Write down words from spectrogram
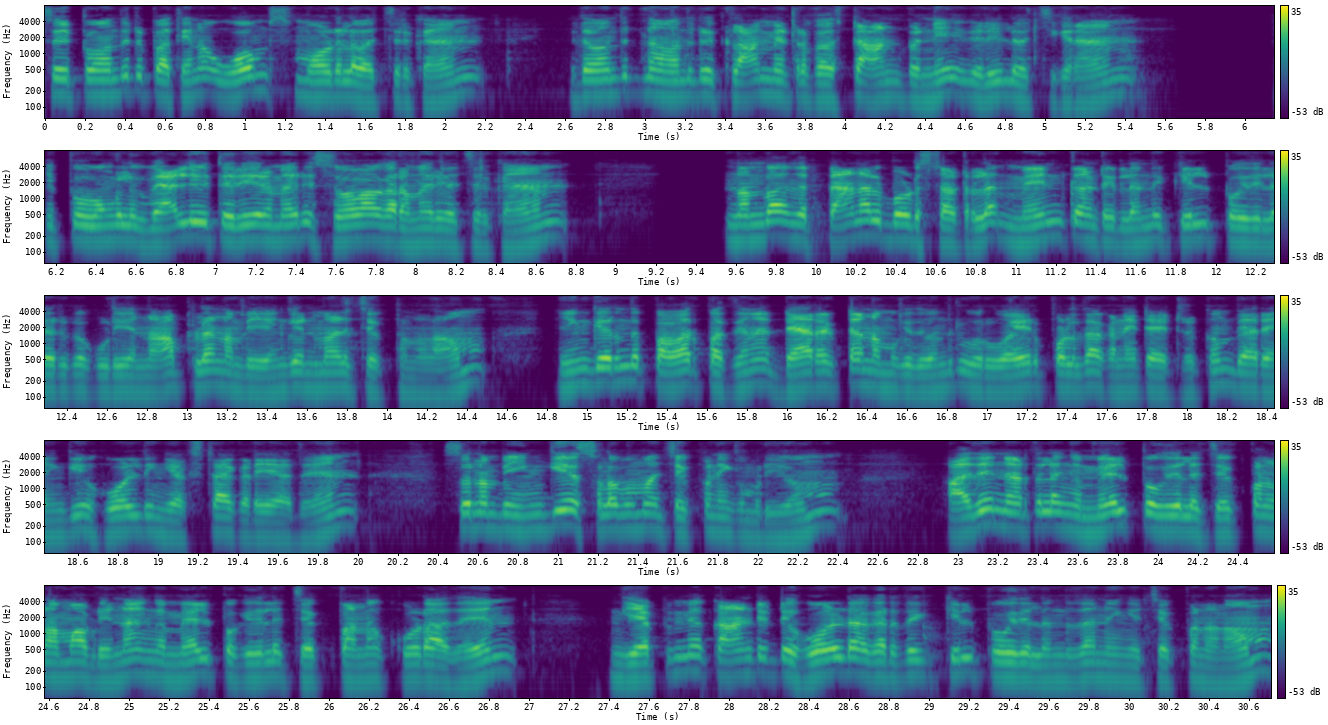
ஸோ இப்போ வந்துட்டு பார்த்தீங்கன்னா ஓம்ஸ் மோடில் வச்சுருக்கேன். இதை வந்துட்டு நான் வந்துட்டு கிலோமீட்டரை ஃபஸ்ட்டு ஆன் பண்ணி வெளியில் வச்சுக்கிறேன். இப்போ உங்களுக்கு வேல்யூ தெரிகிற மாதிரி ஷோ ஆகிற மாதிரி வச்சுருக்கேன். நம்ம அந்த பேனல் போர்டு ஸ்டார்டரில் மெயின் கண்ட்ரிலேருந்து கீழ் பகுதியில் இருக்கக்கூடிய நாப்பில் நம்ம எங்கே வேணுமாலும் செக் பண்ணலாம். இங்கேருந்து பவர் பார்த்தீங்கன்னா டேரெக்டாக நமக்கு இது வந்துட்டு ஒரு ஒயர் போல் தான் கனெக்ட் ஆகிட்டு இருக்கும். வேறு எங்கேயும் ஹோல்டிங் எக்ஸ்ட்ரா கிடையாது. ஸோ நம்ம இங்கேயே சுலபமாக செக் பண்ணிக்க முடியும். அதே நேரத்தில் இங்கே மேல் பகுதியில் செக் பண்ணலாமா அப்படின்னா இங்கே மேல் பகுதியில் செக் பண்ணக்கூடாது. இங்கே எப்பவுமே கான்ட்ராக்ட் ஹோல்ட் ஆகிறதுக்கு கீழ் பகுதியிலேருந்து தான் நீங்கள் செக் பண்ணணும்.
